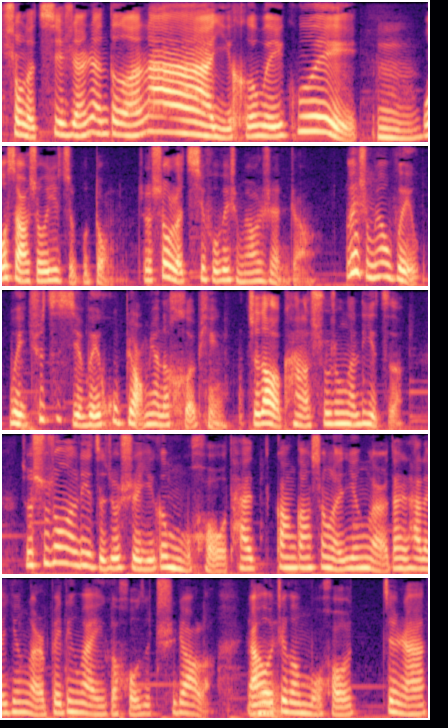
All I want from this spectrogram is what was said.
受了气忍忍得啦，以和为贵。嗯我小时候一直不懂，就受了欺负为什么要忍着，为什么要委委屈自己维护表面的和平？直到我看了书中的例子，就书中的例子就是一个母猴，它刚刚生了婴儿，但是它的婴儿被另外一个猴子吃掉了，然后嗯这个母猴竟然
